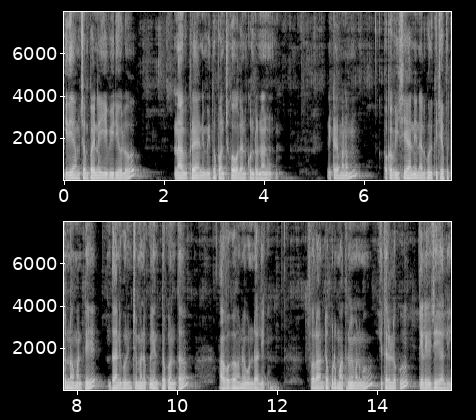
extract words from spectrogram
ఇదే అంశంపైన ఈ వీడియోలో నా అభిప్రాయాన్ని మీతో పంచుకోవాలనుకుంటున్నాను. ఇక్కడ మనం ఒక విషయాన్ని నలుగురికి చెబుతున్నామంటే దాని గురించి మనకు ఎంతో కొంత అవగాహన ఉండాలి. సో అలాంటప్పుడు మాత్రమే మనము ఇతరులకు తెలియజేయాలి.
